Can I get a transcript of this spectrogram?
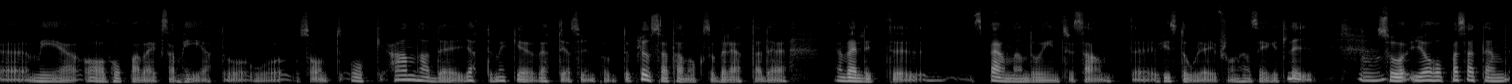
eh, med avhopparverksamhet och, och, och sånt. Och han hade jättemycket vettiga synpunkter. Plus att han också berättade en väldigt eh, spännande och intressant eh, historia från hans eget liv. Så jag hoppas att den,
